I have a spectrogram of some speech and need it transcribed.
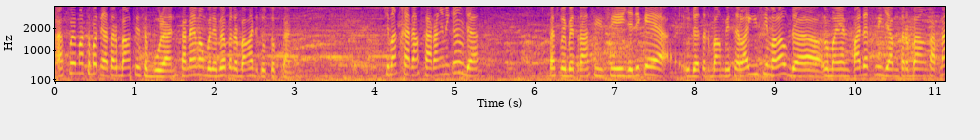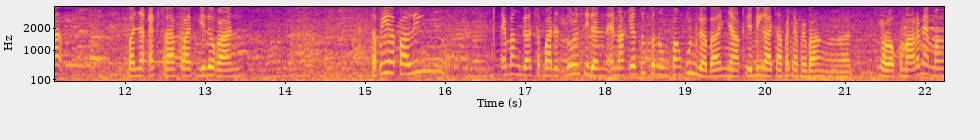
aku emang sempat nggak terbang sih sebulan karena emang benar-benar penerbangan ditutup kan. Cuma sekarang-sekarang ini kan udah PSBB transisi jadi kayak udah terbang biasa lagi sih malah udah lumayan padat nih jam terbang karena banyak extra flight gitu kan. Tapi ya paling emang nggak sepadat dulu sih dan enaknya tuh penumpang pun nggak banyak jadi nggak capek-capek banget. Kalau kemarin emang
